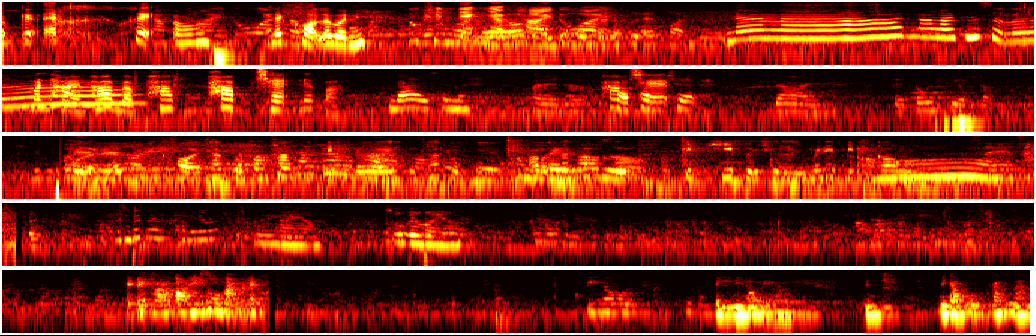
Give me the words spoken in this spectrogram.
แบบแกะแกะเอาได้คอร์ดแล้วแบบนี้ ลูกชิ้นเด้งอยากถ่ายด้วย น่ารัก น่ารักที่สุดเลย มันถ่ายภาพแบบภาพภาพแชะได้ปะได้ใช่ไหมอะไรนะ ภาพแชะ ได้ แต่ต้องเปลี่ยนจากวิดีโอเปิดแล้วก็ได้คอยถ้ากดข้างๆก็ปิดเลยแต่ถ้ากดปุ่มข้างบนนั้นก็คือปิดคลิปเฉยๆไม่ได้ปิดกล้องสู้เป็นไงอะเด็กๆคะตอนนี้ซูมอะไม่ได้ ปีโน่เป็นลีโน่เลยค่ะเป็นมีการปลูกกันนะ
